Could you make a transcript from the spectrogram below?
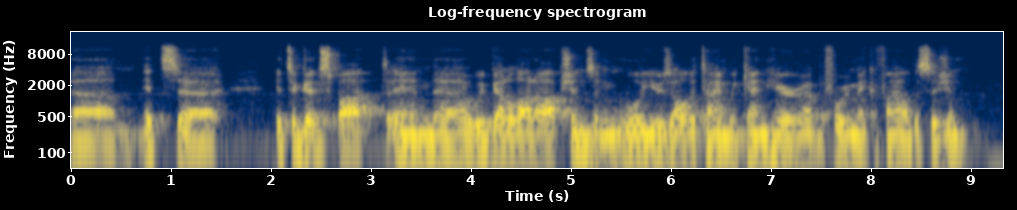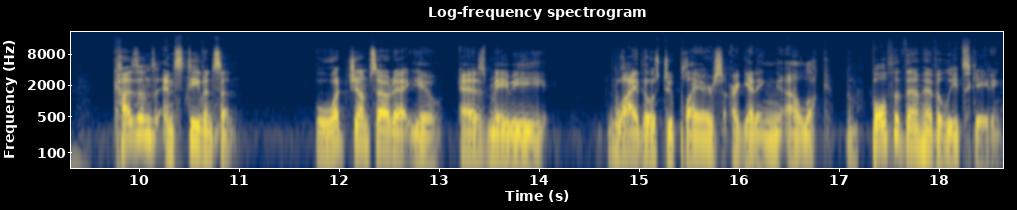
um, it's uh, it's a good spot, and uh, we've got a lot of options, and we'll use all the time we can here uh, before we make a final decision. Cousins and Stephenson. What jumps out at you as maybe why those two players are getting a look? Both of them have elite skating.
